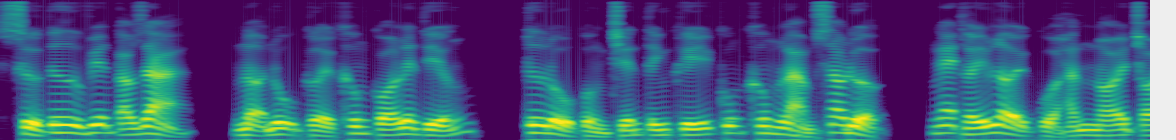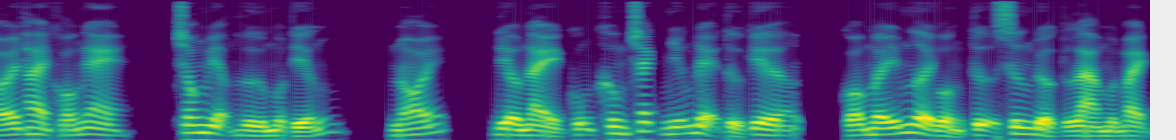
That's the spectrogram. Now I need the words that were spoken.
sử tư viễn cáo giả, nợ nụ cười không có lên tiếng, tư đồ cuồng chiến tính khí cũng không làm sao được, nghe thấy lời của hắn nói chói tai khó nghe, trong miệng hừ một tiếng, nói, điều này cũng không trách những đệ tử kia, có mấy người hưởng tự xưng được là một mạch,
